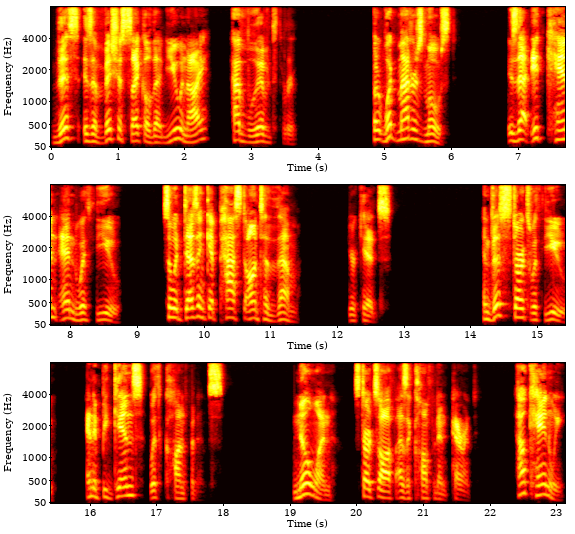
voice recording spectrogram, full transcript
This is a vicious cycle that you and I have lived through. But what matters most is that it can end with you, so it doesn't get passed on to them, your kids. And this starts with you, and it begins with confidence. No one starts off as a confident parent. How can we,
